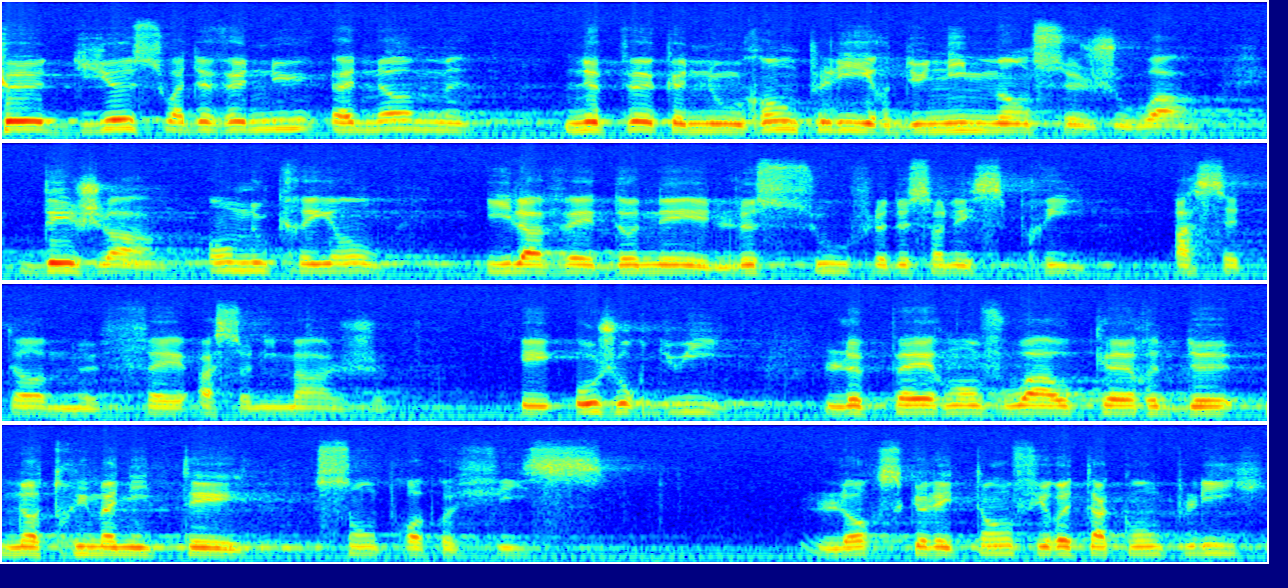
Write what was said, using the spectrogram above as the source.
Que Dieu soit devenu un homme ne peut que nous remplir d'une immense joie. Déjà, en nous créant, il avait donné le souffle de son esprit à cet homme fait à son image. Et aujourd'hui, le Père envoie au cœur de notre humanité son propre Fils. Lorsque les temps furent accomplis,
